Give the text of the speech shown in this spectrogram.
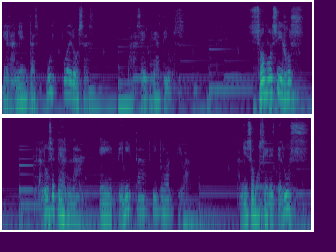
herramientas muy poderosas para ser creativos. Somos hijos de la luz eterna e infinita y proactiva. También somos seres de luz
